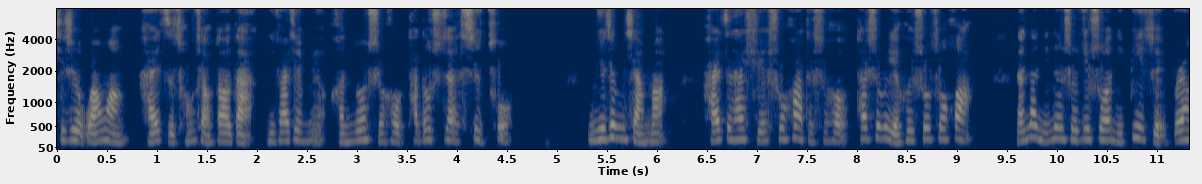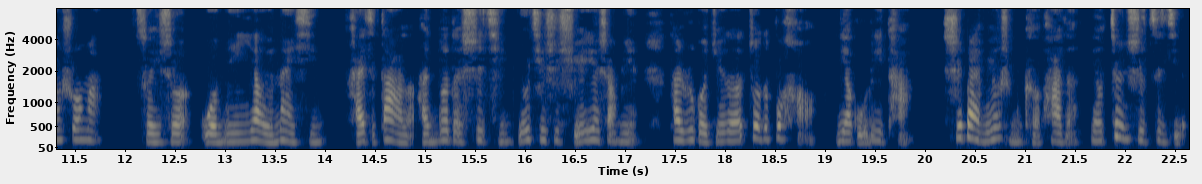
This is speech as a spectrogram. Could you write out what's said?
其实往往孩子从小到大，你发现没有，很多时候他都是在试错。你就这么想吗？孩子他学说话的时候，他是不是也会说错话？难道你那时候就说你闭嘴不让说吗？所以说我们要有耐心。孩子大了，很多的事情，尤其是学业上面，他如果觉得做的不好，你要鼓励他。失败没有什么可怕的，要正视自己，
